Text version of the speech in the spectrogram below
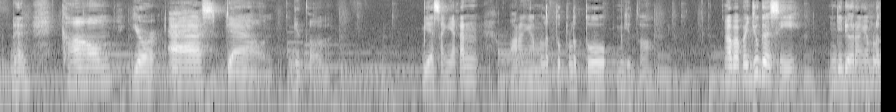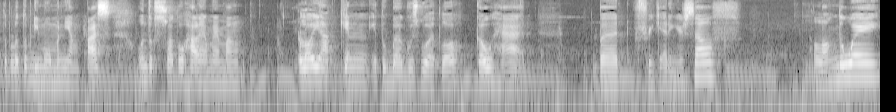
dan calm your ass down gitu. Biasanya kan orang yang meletup-letup gitu. Nggak apa-apa juga sih menjadi orang yang meletup-letup di momen yang pas untuk sesuatu hal yang memang lo yakin itu bagus buat lo go ahead. But forgetting yourself along the way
